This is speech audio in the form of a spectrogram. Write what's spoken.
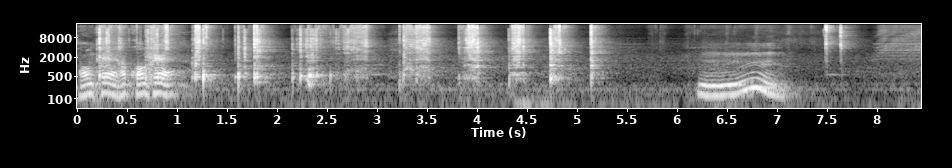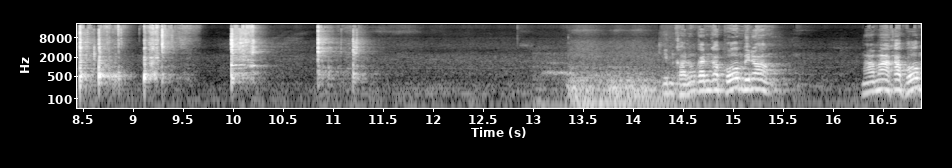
ของแท้ครับของแท้อืมกินข้าวน้ำกันครับผมพี่น้อง มามาครับผม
